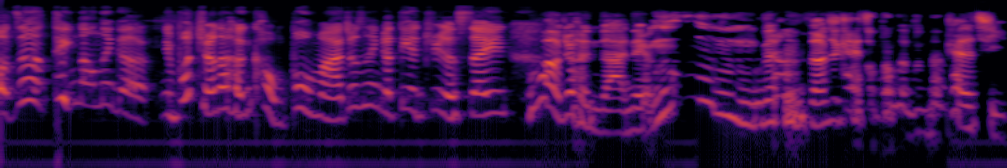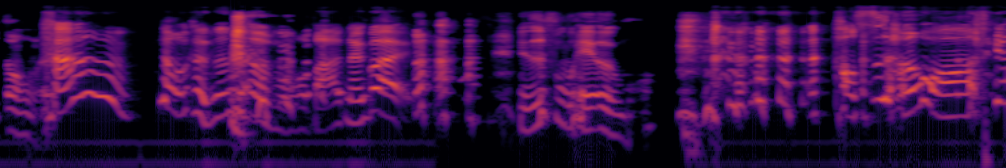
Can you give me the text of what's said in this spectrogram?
我真的听到那个，你不觉得很恐怖吗？就是那个电锯的声音，不会，我就很燃的，嗯嗯，这样子，然后就开始噔噔噔噔开始启动了。哈，那我可能是恶魔吧？难怪 你是腹黑恶魔，好适合我哦！天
